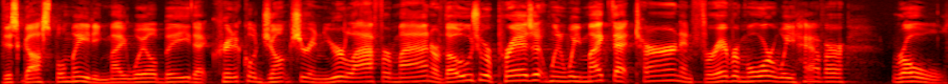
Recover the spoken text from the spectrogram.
This gospel meeting may well be that critical juncture in your life or mine, or those who are present when we make that turn and forevermore we have our role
